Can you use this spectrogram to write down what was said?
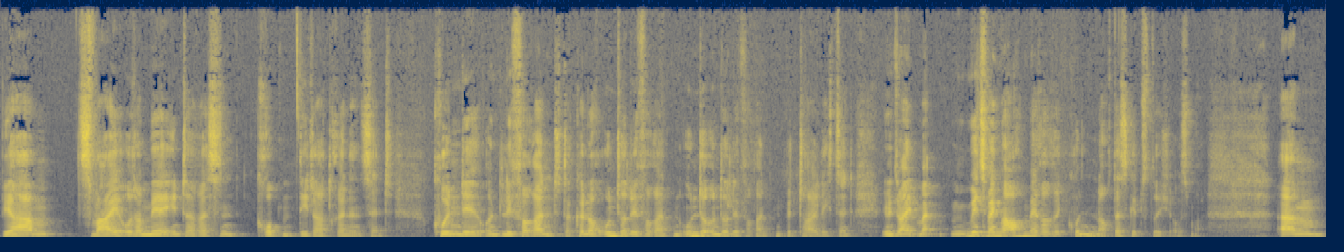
Wir haben zwei oder mehr Interessengruppen, die da drinnen sind. Kunde und Lieferant. Da können auch Unterlieferanten, Unterunterlieferanten beteiligt sein. Jetzt manchmal auch mehrere Kunden, auch das gibt es durchaus mal. Ähm,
